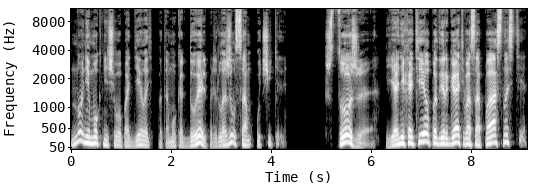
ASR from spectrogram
но не мог ничего поделать, потому как дуэль предложил сам учитель. «Что же, я не хотел подвергать вас опасности,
